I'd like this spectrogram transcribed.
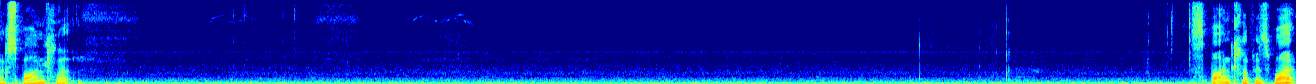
My spawn clip. Spawn clip is what?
